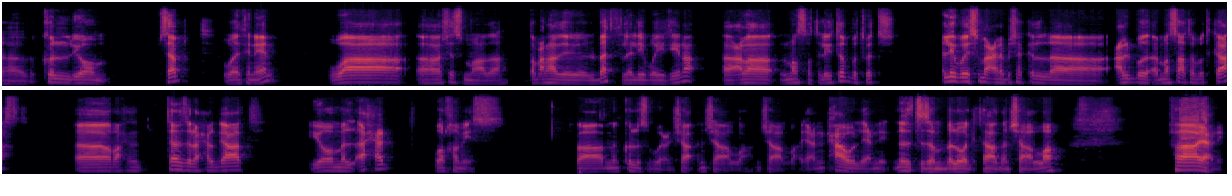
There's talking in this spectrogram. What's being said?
آه، كل يوم سبت واثنين و آه، شو اسمه هذا طبعا هذه البث اللي يبغى يجينا على منصة اليوتيوب وتويتش. اللي يبغى يسمعنا بشكل على منصات البودكاست راح تنزل الحلقات يوم الأحد والخميس فمن كل أسبوع إن شاء إن شاء الله إن شاء الله. يعني نحاول يعني نلتزم بالوقت هذا إن شاء الله. فيعني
